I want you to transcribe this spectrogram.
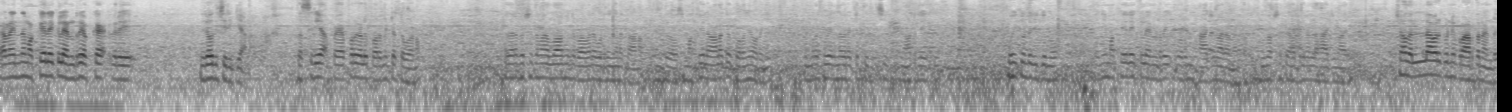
കാരണം ഇന്ന് മക്കയിലേക്കുള്ള എൻട്രി ഒക്കെ ഇവർ നിരോധിച്ചിരിക്കുകയാണ്. തസ്രിയ പേപ്പറുകൾ പെർമിറ്റൊക്കെ വേണം. അതിനെ പരിശുദ്ധമായ അള്ളാഹുവിന്റെ ഭവനം ഇവിടുന്ന് ഇങ്ങനെ കാണാം. ഇന്നത്തെ ദിവസം മക്കയിൽ ആളൊക്കെ കുറഞ്ഞു തുടങ്ങി. ഉമ്രക്ക് വരുന്നവരൊക്കെ തിരിച്ച് നാട്ടിലേക്ക് പോയിക്കൊണ്ടിരിക്കുന്നു. ഇനി മക്കയിലേക്കുള്ള എൻട്രി വെറും ഹാജിമാരാണ് കേട്ടോ. ഈ വർഷത്തെ ഹജ്ജിനുള്ള ഹാജിമാർ പക്ഷേ അതെല്ലാവർക്കും വേണ്ടി പ്രാർത്ഥന ഉണ്ട്.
